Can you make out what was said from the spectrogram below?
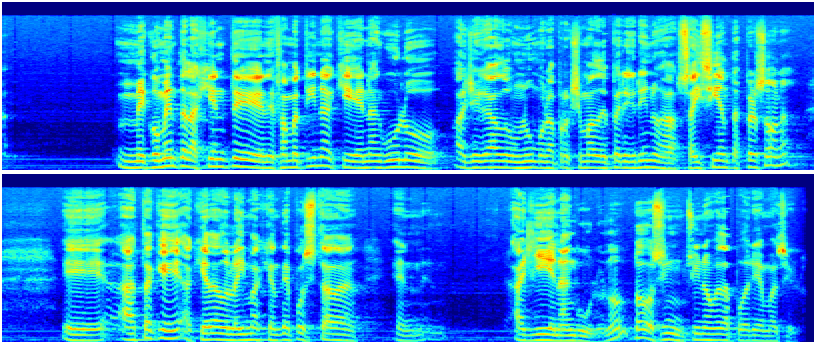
me comenta la gente de Famatina que en Angulo ha llegado un número aproximado de peregrinos a 600 personas, eh, hasta que ha quedado la imagen depositada allí en Angulo, ¿no? Todo sin, sin novedad podríamos decirlo.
